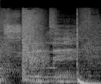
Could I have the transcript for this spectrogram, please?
Illmatic.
